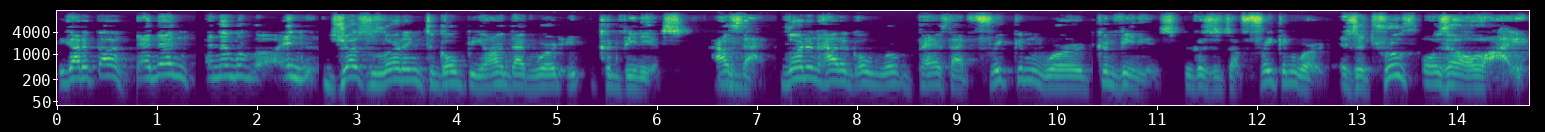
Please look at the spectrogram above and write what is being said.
He got it done. And then, and then, and just learning to go beyond that word convenience. How's mm-hmm. that? Learning how to go past that freaking word convenience because it's a freaking word. Is it truth or is it a lie?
